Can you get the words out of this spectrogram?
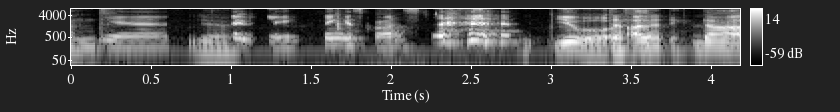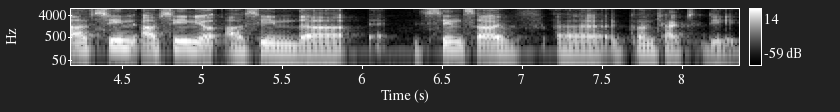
And yeah, yeah, totally. Fingers crossed. you will definitely. I, nah, I've seen, I've seen your, I've seen the since I've uh, contacted you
